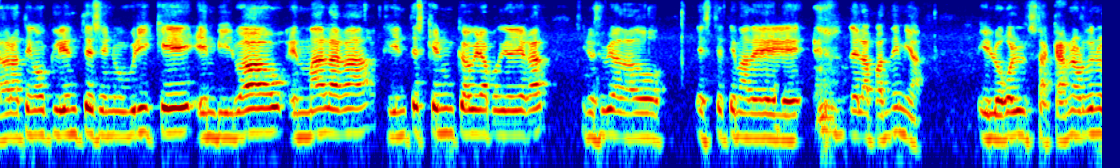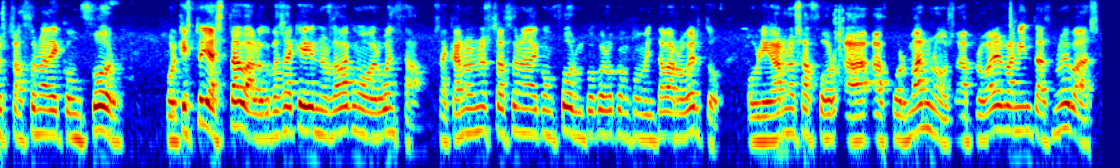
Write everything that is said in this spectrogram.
ahora tengo clientes en Ubrique, en Bilbao, en Málaga, clientes que nunca hubiera podido llegar si no se hubiera dado este tema de, la pandemia. Y luego el sacarnos de nuestra zona de confort, porque esto ya estaba, lo que pasa es que nos daba como vergüenza, sacarnos de nuestra zona de confort, un poco lo que comentaba Roberto, obligarnos a, a, formarnos, a probar herramientas nuevas,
